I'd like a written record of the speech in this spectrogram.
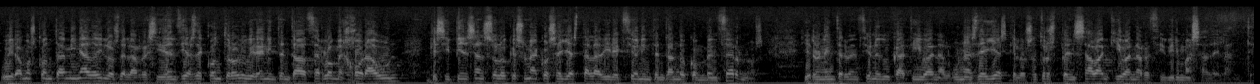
hubiéramos contaminado y los de las residencias de control hubieran intentado hacerlo mejor aún que si piensan solo que es una cosa ya está la dirección intentando convencernos. Y era una intervención educativa en algunas de ellas que los otros pensaban que iban a recibir más adelante.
